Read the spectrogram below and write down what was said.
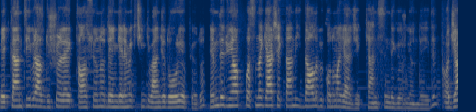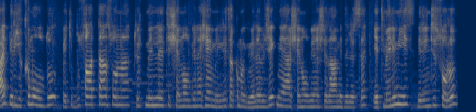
beklentiyi biraz düşürerek tansiyonu dengelemek için ki bence doğru yapıyordu. Hem de Dünya Kupası'nda gerçekten de iddialı bir konuma gelecek. Kendisinin de görü yöndeydi. Acayip bir yıkım oldu. Peki bu saatten sonra Türk milleti Şenol Güneş'e milli takıma güvenebilecek mi eğer Şenol Güneş'le devam edilirse? Etmeli miyiz? Birinci soru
